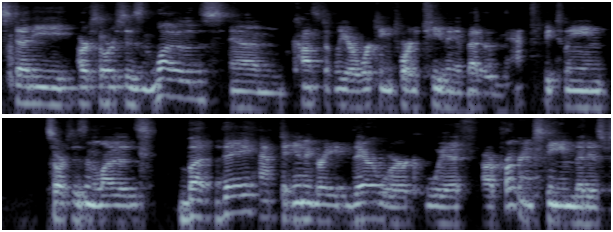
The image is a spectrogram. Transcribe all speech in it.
study our sources and loads and constantly are working toward achieving a better match between sources and loads. But they have to integrate their work with our programs team that is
